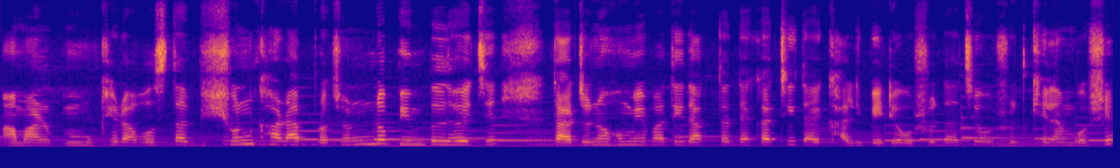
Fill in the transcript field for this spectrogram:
আমার মুখের অবস্থা ভীষণ খারাপ, প্রচণ্ড পিম্পল হয়েছে। তার জন্য হোমিওপ্যাথি ডাক্তার দেখাচ্ছি, তাই খালি পেটে ওষুধ আছে, ওষুধ খেলাম বসে।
